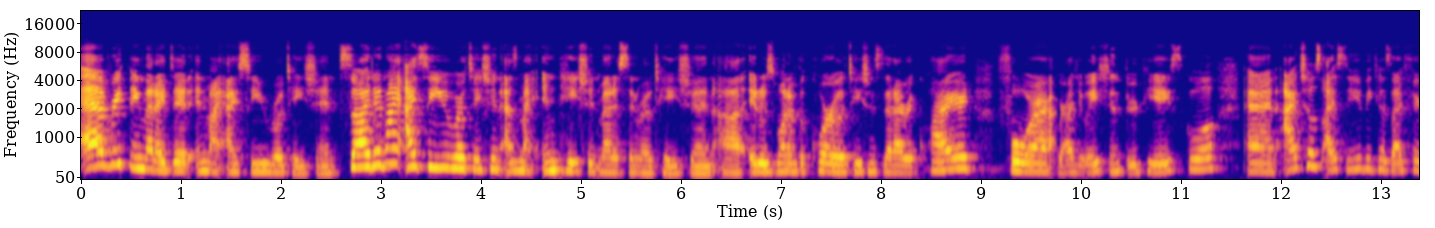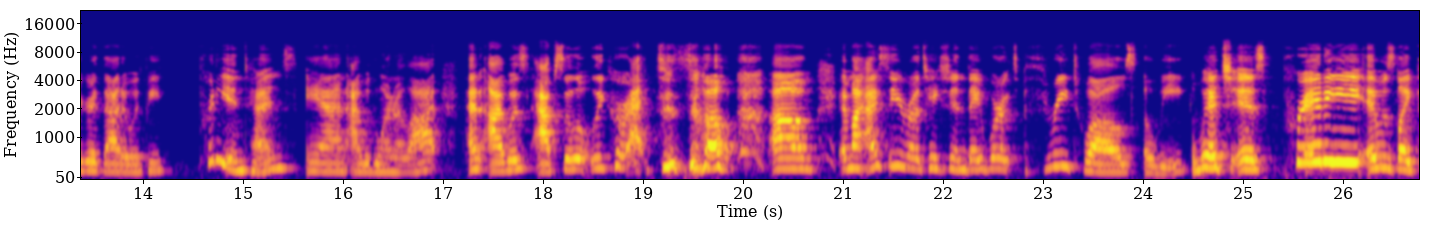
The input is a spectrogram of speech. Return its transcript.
everything that I did in my ICU rotation. So I did my ICU rotation as my inpatient medicine rotation. Uh, it was one of the core rotations that I required for graduation through PA school. And I chose ICU because I figured that it would be pretty intense and I would learn a lot. And I was absolutely correct. So, um, in my ICU rotation, they worked three 12s a week, which is pretty, it was like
